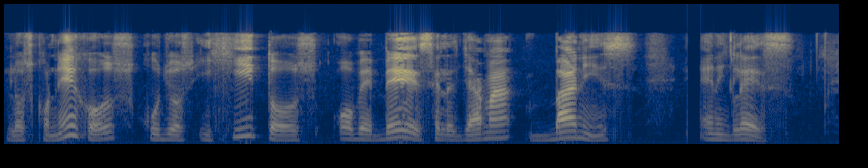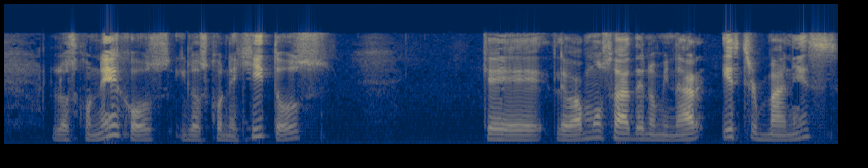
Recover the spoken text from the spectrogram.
Los conejos, cuyos hijitos o bebés se les llama bunnies en inglés. Los conejos y los conejitos, que le vamos a denominar Easter bunnies,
